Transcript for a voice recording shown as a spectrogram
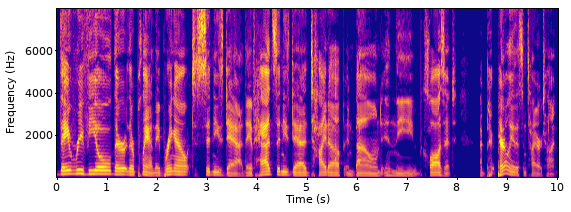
they reveal their their plan they bring out sidney's dad they've had sidney's dad tied up and bound in the closet apparently this entire time.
